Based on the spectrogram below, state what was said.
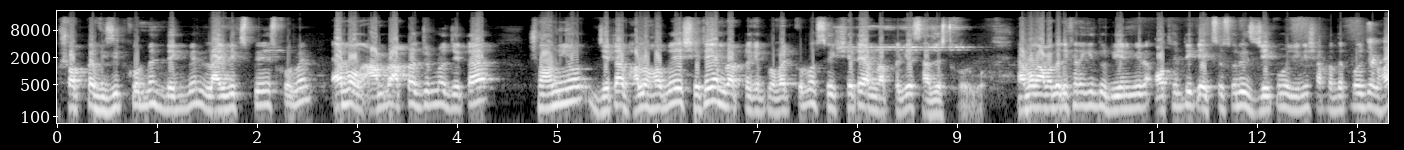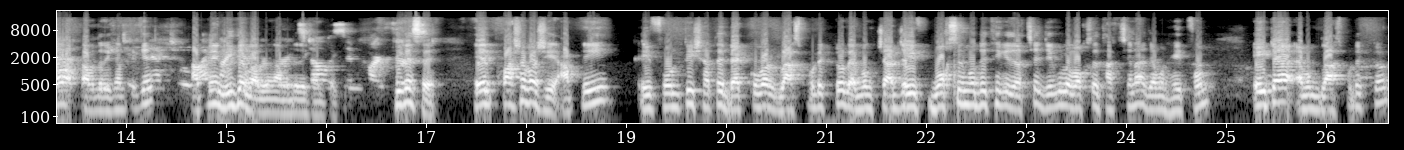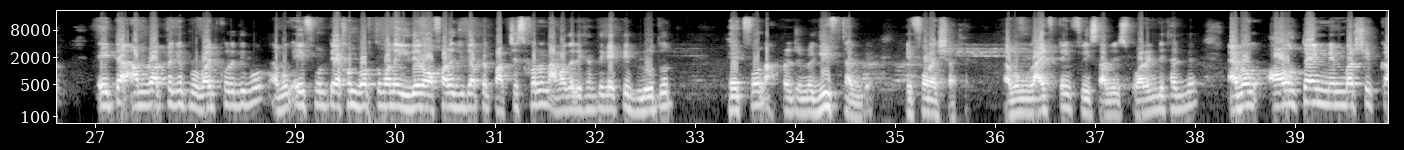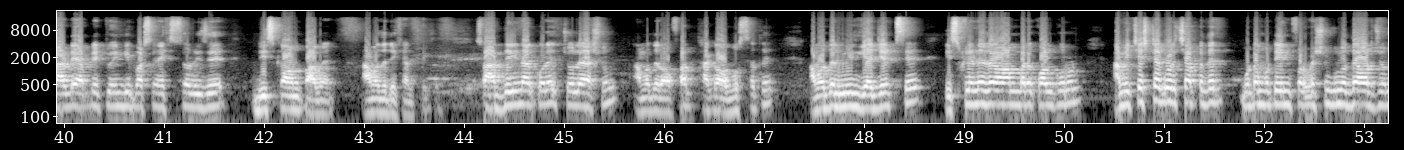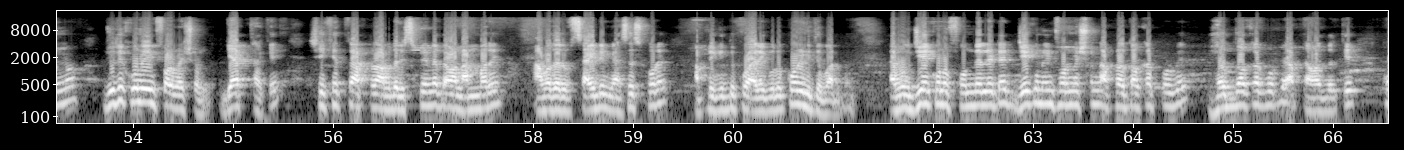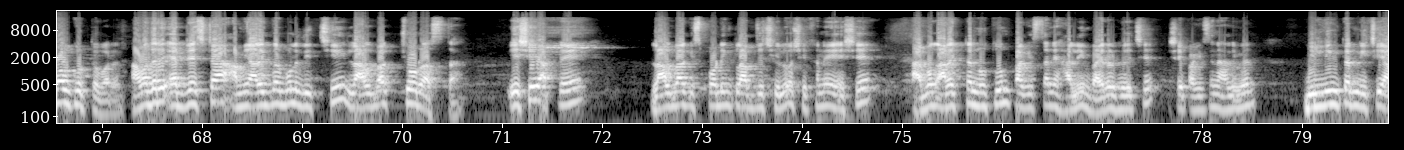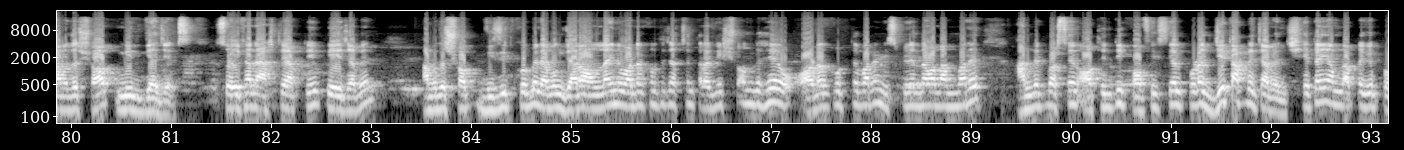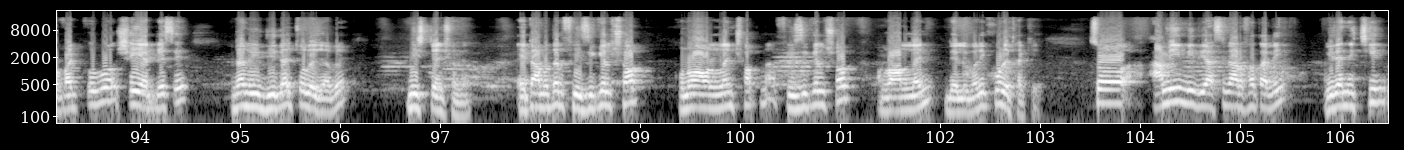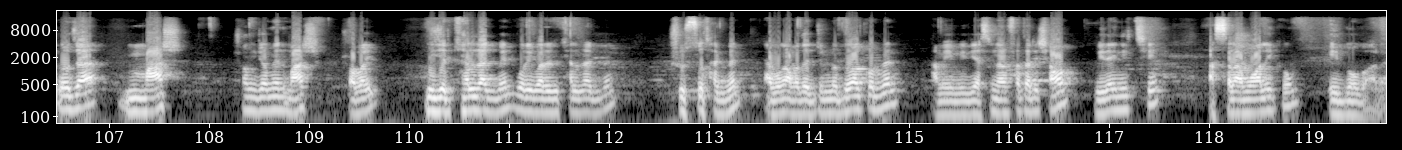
শপটা ভিজিট করবেন, দেখবেন লাইভ এক্সপিরিয়েন্স করবেন এবং আমরা আপনার জন্য যেটা সহনীয় যেটা ভালো হবে সেটাই আমরা আপনাকে প্রোভাইড করব, সেই সেটাই আমরা আপনাকে সাজেস্ট করব। এবং আমাদের এখানে কিন্তু রিয়েলমির অথেন্টিক অ্যাক্সেসরিজ যে কোনো জিনিস আপনাদের প্রয়োজন হয় আমাদের এখান থেকে আপনি নিতে পারবেন আমাদের এখান থেকে। ঠিক আছে? এর পাশাপাশি আপনি এই ফোনটির সাথে ব্যাক কভার গ্লাস প্রোটেক্টর এবং চার্জার এই বক্সের মধ্যে থেকে যাচ্ছে, যেগুলো বক্সে থাকছে না, যেমন হেডফোন এইটা এবং গ্লাস প্রোটেক্টর এইটা আমরা আপনাকে প্রোভাইড করে দিব। এবং এই ফোনটি এখন বর্তমানে ঈদের অফারে যদি আপনি পারচেস করেন, আমাদের এখান থেকে একটি ব্লুটুথ হেডফোন আপনার জন্য গিফট থাকবে এই ফোনের সাথে। এবং life time free service warranty থাকবে। এবং অল টাইম মেম্বারশিপ কার্ডে আপনি টোয়েন্টি পার্সেন্ট এক্সট্রিজে ডিসকাউন্ট পাবেন আমাদের এখান থেকে। সো আর দেরি না করে চলে আসুন আমাদের অফার থাকা অবস্থাতে। আমাদের মিল গ্যাজেটসে স্ক্রিনে দেওয়া নাম্বারে কল করুন। আমি চেষ্টা করছি আপনাদের মোটামুটি ইনফরমেশনগুলো দেওয়ার জন্য। যদি কোনো ইনফরমেশন গ্যাপ থাকে সেই ক্ষেত্রে আপনারা আমাদের স্ক্রিনে দেওয়া নাম্বারে আমাদের সাইডে মেসেজ করে আপনি কিন্তু কোয়ারি গুলো করে নিতে পারবেন। এবং যে কোনো ফোন রিলেটেড যে কোনো ইনফরমেশন আপনার দরকার পড়বে হেল্প দরকার পড়বে, আপনি আমাদেরকে কল করতে পারেন। আমাদের অ্যাড্রেসটা আমি আরেকবার বলে দিচ্ছি, লালবাগ চৌরাস্তা। এসে আপনি লালবাগ স্পোর্টিং ক্লাব যে ছিল, সেখানে এসে এবং আরেকটা নতুন পাকিস্তানি হালিম ভাইরাল হয়েছে, সেই পাকিস্তানি হালিমের বিল্ডিংটার নিচে আমাদের সব মিল গ্যাজেটস সো এখানে আসতে আপনি পেয়ে যাবেন। আমাদের শপ ভিজিট করবেন এবং যারা অনলাইনে অর্ডার করতে চাচ্ছেন, তারা নিঃসন্দেহে অর্ডার করতে পারেন। স্ক্রিনে দেওয়া নাম্বারে hundred percent authentic official product যেটা আপনি চাবেন, সেটাই আমরা আপনাকে প্রোভাইড করব। সেই অ্যাড্রেসে এটা নির্দ্বিধায় চলে যাবে নিস টেনশনে এটা আমাদের ফিজিক্যাল শপ কোনো অনলাইন শপ না ফিজিক্যাল শপ আমরা অনলাইন ডেলিভারি করে থাকি। সো আমি মির ইয়াসিন আরফাত আলী, বিদায় নিচ্ছি। রোজা মাস, সংযমের মাস, সবাই নিজের খেয়াল রাখবেন, পরিবারের খেয়াল রাখবেন। সুস্থ থাকবেন এবং আমাদের জন্য দোয়া করবেন। আমি মির্জাসিন আরফাত আলী শাওন বিদায় নিচ্ছি। আসসালামু আলাইকুম, ঈদ মোবারক।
